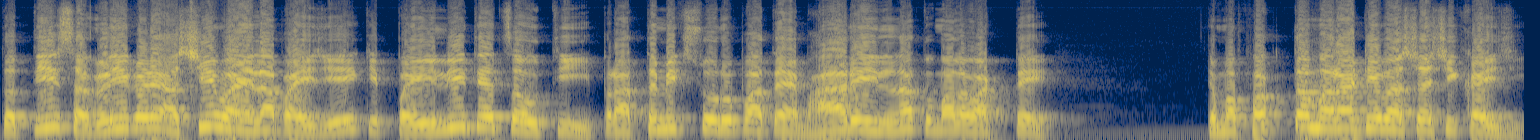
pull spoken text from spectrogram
तर ती सगळीकडे अशी व्हायला पाहिजे की पहिली ते चौथी प्राथमिक स्वरूपात आहे. बाहेर येईल ना तुम्हाला वाटतंय? तर मग फक्त मराठी भाषा शिकायची.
